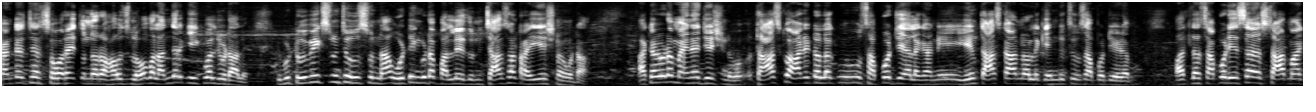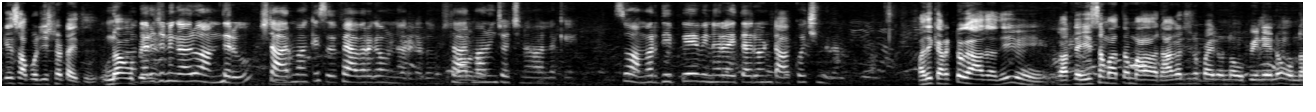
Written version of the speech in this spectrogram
కంటెస్టెంట్స్ ఎవరైతే ఉన్నారో హౌస్లో వాళ్ళందరికీ ఈక్వల్ చూడాలి. ఇప్పుడు టూ వీక్స్ నుంచి చూస్తున్నా ఓటింగ్ కూడా పర్లేదు. నేను చాలాసార్లు ట్రై చేసినా కూడా. అక్కడ కూడా మేనేజ్ చేసిండు. టాస్క్ ఆడేటోళ్ళకు సపోర్ట్ చేయాలి కానీ ఏం టాస్క్ ఆడిన వాళ్ళకి ఎందుకు సపోర్ట్ చేయడం? అట్లా సపోర్ట్ చేస్తే స్టార్ మాకే సపోర్ట్ చేసినట్టు అవుతుంది ఉన్న గారు అందరూ స్టార్ మాకి ఫేవర్గా ఉన్నారు కదా. స్టార్ మా నుంచి వచ్చిన వాళ్ళకి. సో అమర్దీప్కే విన్నర్ అవుతారు అని టాక్ వచ్చింది కదా. అది కరెక్ట్ కాదు అది అట్లా చేస్తే మాత్రం మా నాగార్జున పైన ఉన్న ఒపీనియన్ ఉన్న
